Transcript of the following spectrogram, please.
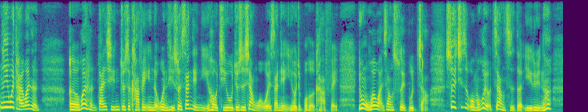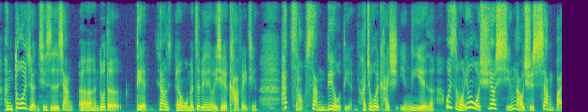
那因为台湾人。呃，会很担心就是咖啡因的问题，所以三点以后几乎就是像我，我也三点以后就不喝咖啡，因为我会晚上睡不着，所以其实我们会有这样子的疑虑。然后很多人其实像呃很多的。店像呃，我们这边有一些咖啡厅，他早上六点他就会开始营业了。为什么？因为我需要醒脑去上班，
